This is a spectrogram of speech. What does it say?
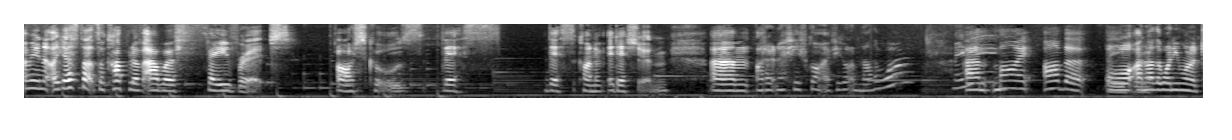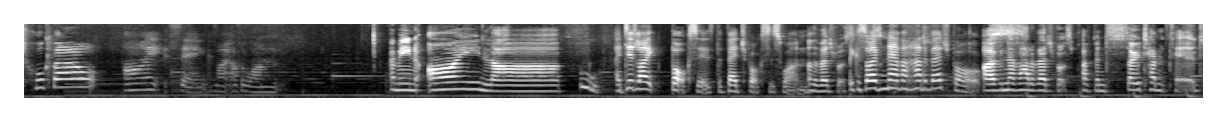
I mean, I guess that's a couple of our favourite articles this this kind of edition. Um, I don't know if you've got. Have you got another one? Maybe. um, my other or favourite- another one you want to talk about? I think my other one I mean, I love Ooh, I did like boxes, the veg boxes one. oh, the veg box because I've never had a veg box. I've never had a veg box. I've been so tempted.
